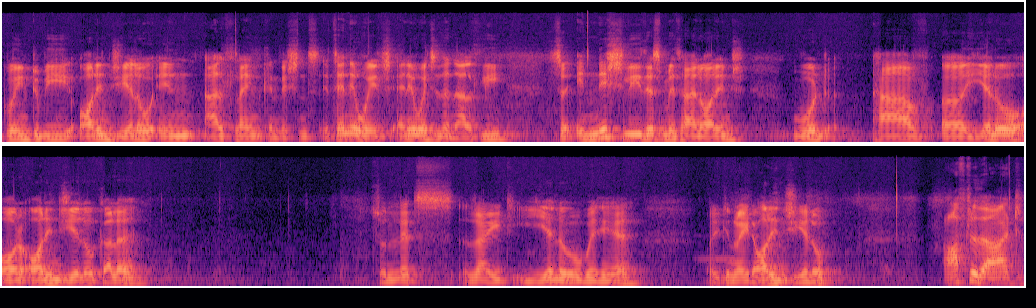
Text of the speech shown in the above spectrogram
going to be orange yellow in alkaline conditions. It's NaOH. NaOH is an alkali. So initially, this methyl orange would have a yellow or orange yellow color. So let's write yellow over here or you can write orange yellow. After that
